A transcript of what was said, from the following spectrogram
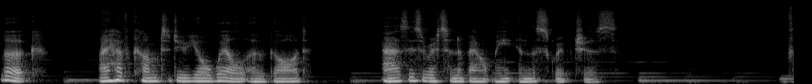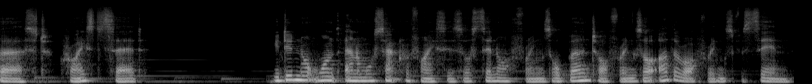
Look, I have come to do your will, O God, as is written about me in the Scriptures. First, Christ said, You did not want animal sacrifices or sin offerings or burnt offerings or other offerings for sin,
